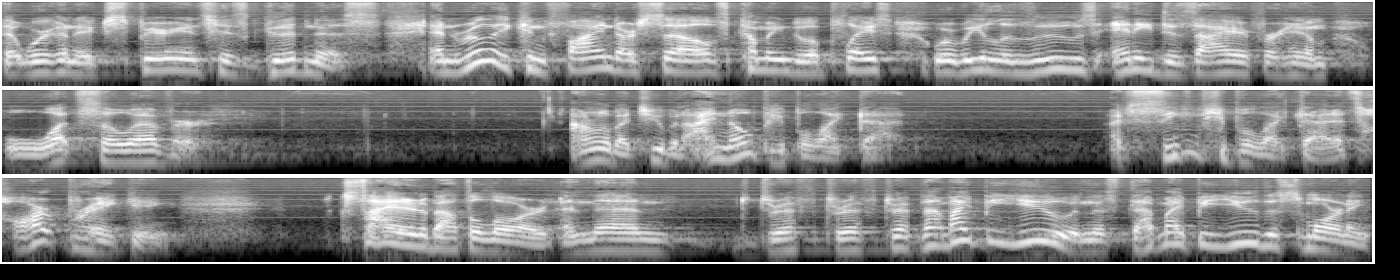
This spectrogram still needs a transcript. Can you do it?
that we're going to experience His goodness and really can find ourselves coming to a place where we lose any desire for Him whatsoever. I don't know about you, but I know people like that. I've seen people like that. It's heartbreaking. Excited about the Lord, and then drift, drift, drift. That might be you, and this that might be you this morning,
